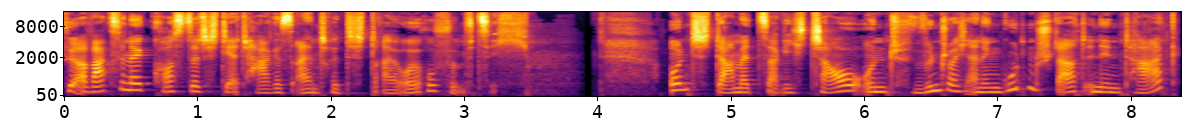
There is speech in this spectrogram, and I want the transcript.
Für Erwachsene kostet der Tageseintritt 3,50 Euro. Und damit sage ich ciao und wünsche euch einen guten Start in den Tag.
